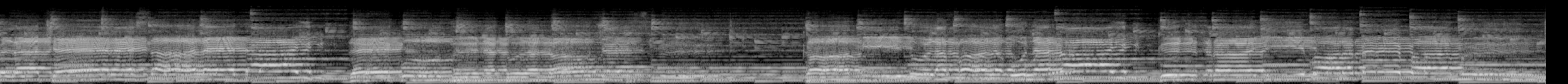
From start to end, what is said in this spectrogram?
Plăcere să le dai de cuvântul tău cel sfânt, Căminul fă un rai cât trăi vor pe pământ,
